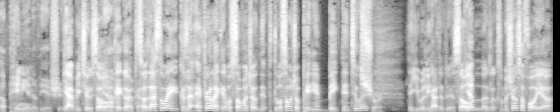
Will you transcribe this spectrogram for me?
opinion of the issue. Yeah, me too. So Yeah, okay, good. okay. So that's the way because Yeah. I feel like there was so much of, there was so much opinion baked into it. Sure. That you really had to do it. So Yep. look, look, so Michele Tafoya,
